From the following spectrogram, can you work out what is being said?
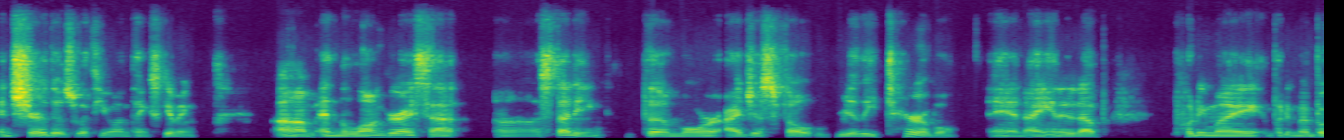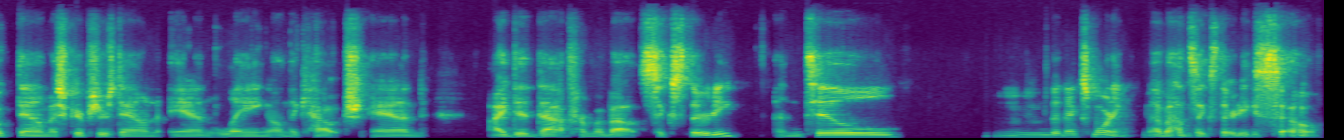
and share those with you on Thanksgiving. Um, and the longer I sat uh, studying, the more I just felt really terrible. And I ended up putting my putting my book down, my scriptures down, and laying on the couch. And I did that from about 6:30 until Mm, the next morning about 6.30 so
